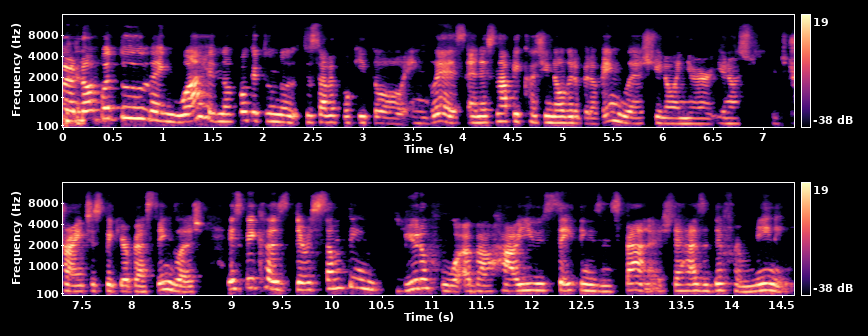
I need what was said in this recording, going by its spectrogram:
pero no por tu lenguaje, no porque tú, no, tú sabes poquito inglés. And it's not because you know a little bit of English, you know, and you're, you know, trying to speak your best English. It's because there's something beautiful about how you say things in Spanish that has a different meaning,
